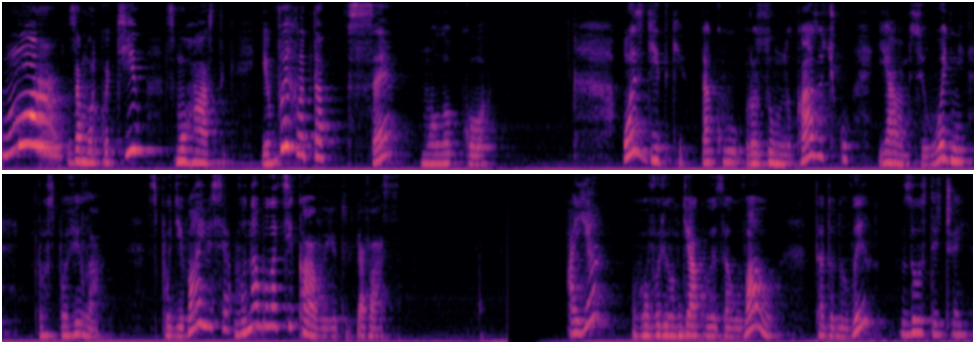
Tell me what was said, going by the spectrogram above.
мур, мур, замуркотів смугастик і вихлептав все молоко. Ось, дітки, таку розумну казочку я вам сьогодні розповіла. Сподіваюся, вона була цікавою для вас. А я говорю вам дякую за увагу та до нових зустрічей!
